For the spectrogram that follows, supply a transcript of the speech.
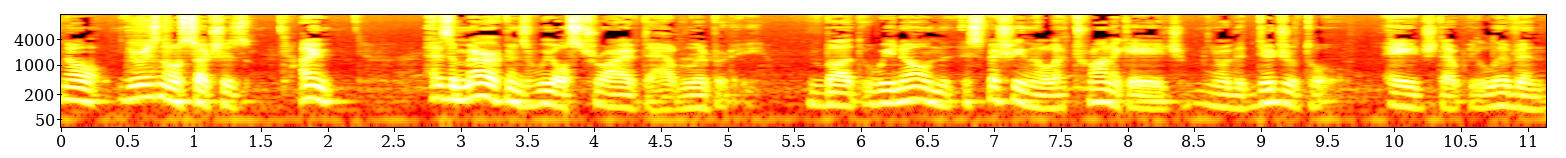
no, there is no such as. I mean, as Americans, we all strive to have liberty, but we know, especially in the electronic age or the digital age that we live in,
